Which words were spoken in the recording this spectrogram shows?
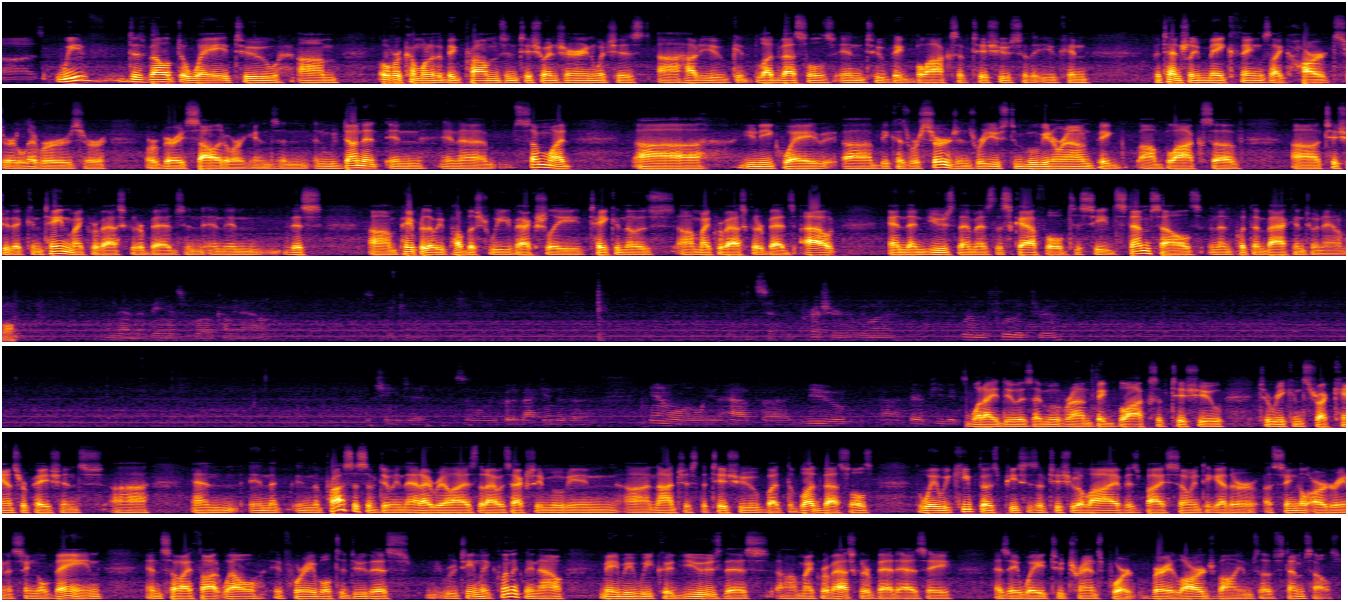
Uh, We've developed a way to um, overcome one of the big problems in tissue engineering, which is uh, how do you get blood vessels into big blocks of tissue so that you can potentially make things like hearts or livers or or very solid organs. And, and we've done it in, in a somewhat uh, unique way uh, because we're surgeons. We're used to moving around big um, blocks of uh, tissue that contain microvascular beds. And, and in this um, paper that we published, we've actually taken those uh, microvascular beds out and then used them as the scaffold to seed stem cells and then put them back into an animal. Fluid through. We'll change it so when we put it back into the animal it'll either have uh, new uh, therapeutics. What I do is I move around big blocks of tissue to reconstruct cancer patients. Uh, and in the, in the process of doing that, I realized that I was actually moving uh, not just the tissue, but the blood vessels. The way we keep those pieces of tissue alive is by sewing together a single artery and a single vein. And so I thought, well, if we're able to do this routinely clinically now, maybe we could use this uh, microvascular bed as a, as a way to transport very large volumes of stem cells.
